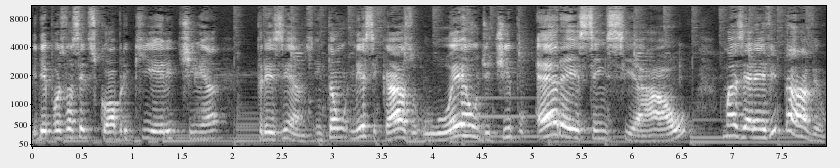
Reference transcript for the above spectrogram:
E depois você descobre que ele tinha 13 anos. Então, nesse caso, o erro de tipo era essencial, mas era evitável.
